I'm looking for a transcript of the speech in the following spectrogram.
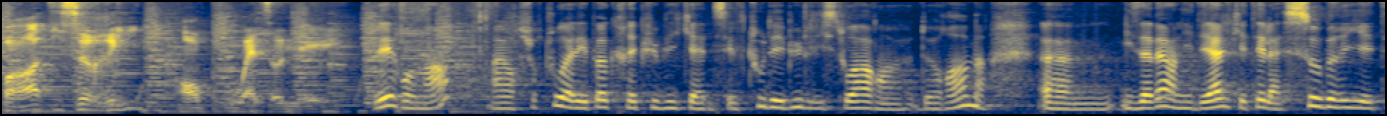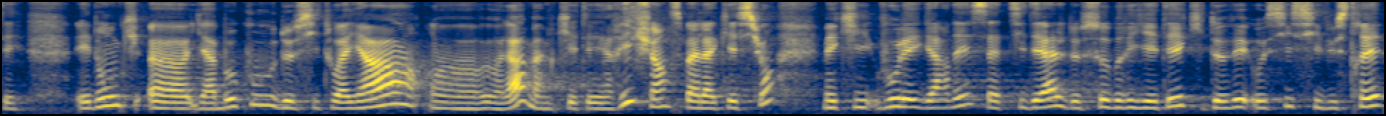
Pâtisserie empoisonnée. Les Romains, alors surtout à l'époque républicaine, c'est le tout début de l'histoire euh, de Rome, euh, ils avaient un idéal qui était la sobriété. Et donc, euh, il y a beaucoup de citoyens, voilà, même qui étaient riches, hein, c'est pas la question, mais qui voulaient garder cet idéal de sobriété qui devait aussi s'illustrer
